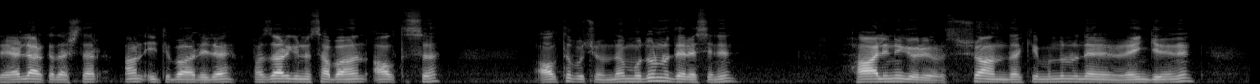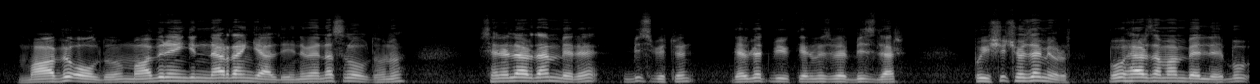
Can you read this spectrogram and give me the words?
Değerli arkadaşlar, an itibariyle pazar günü sabahın 6'sı, 6.30'unda Mudurnu Deresi'nin halini görüyoruz. Şu andaki Mudurnu Deresi'nin renginin mavi olduğu, mavi rengin nereden geldiğini ve nasıl olduğunu senelerden beri biz bütün devlet büyüklerimiz ve bizler bu işi çözemiyoruz. Bu her zaman belli. Bu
